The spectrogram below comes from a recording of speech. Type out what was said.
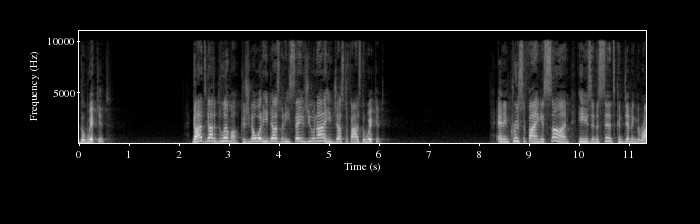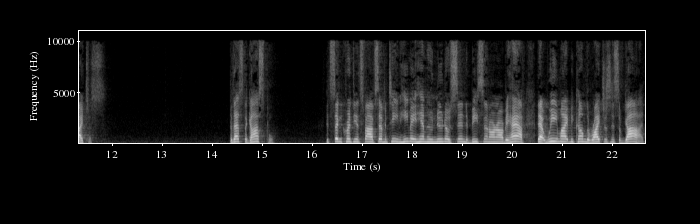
the wicked. God's got a dilemma because you know what He does when He saves you and I? He justifies the wicked. And in crucifying His Son, He's, in a sense, condemning the righteous. But that's the gospel. It's 2 Corinthians 5:17. He made him who knew no sin to be sin on our behalf, that we might become the righteousness of God.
